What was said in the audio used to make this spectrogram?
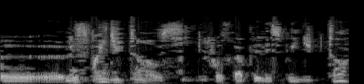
euh, l'esprit du temps aussi. Il faut se rappeler l'esprit du temps,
